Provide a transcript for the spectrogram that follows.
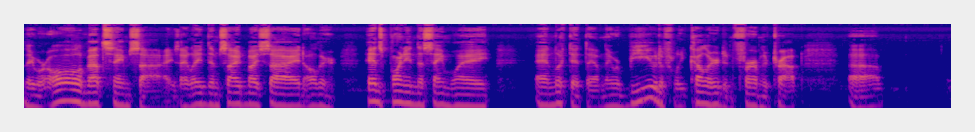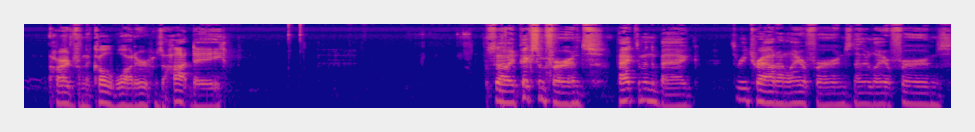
They were all about the same size. I laid them side by side, all their heads pointing the same way, and looked at them. They were beautifully colored and firm, They're trout. Uh, hard from the cold water. It was a hot day. So I picked some ferns, packed them in the bag, three trout on a layer of ferns, another layer of ferns,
